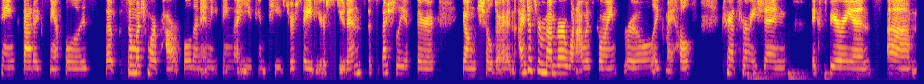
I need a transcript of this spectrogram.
think that example is so, so much more powerful than anything that you can teach or say to your students, especially if they're young children. I just remember when I was going through like my health transformation experience, um,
